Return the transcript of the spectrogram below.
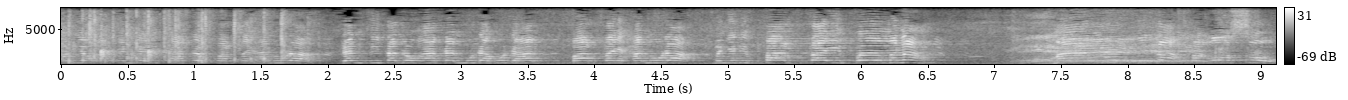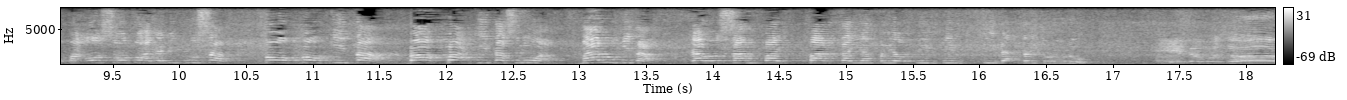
beliau akan jadi kader Partai Hanura. Dan kita doakan mudah-mudahan Partai Hanura menjadi partai pemenang. Malu kita, Pak Oso, Pak Oso itu ada di pusat, tokoh kita, bapak kita semua, malu kita kalau sampai partai yang beliau pimpin tidak tentu duduk. Itu betul.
